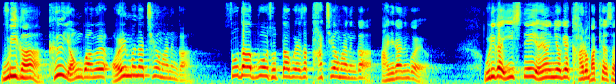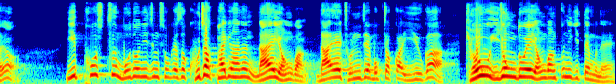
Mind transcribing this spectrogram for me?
우리가 그 영광을 얼마나 체험하는가? 쏟아부어 줬다고 해서 다 체험하는가? 아니라는 거예요. 우리가 이 시대의 영향력에 가로막혀서요. 이 포스트 모더니즘 속에서 고작 발견하는 나의 영광, 나의 존재 목적과 이유가 겨우 이 정도의 영광뿐이기 때문에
